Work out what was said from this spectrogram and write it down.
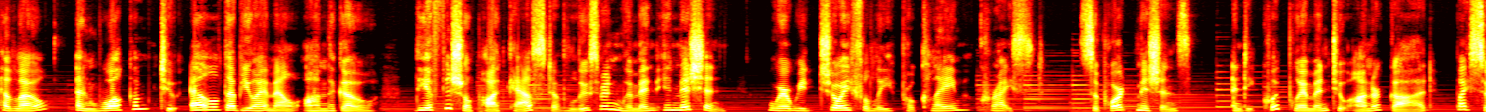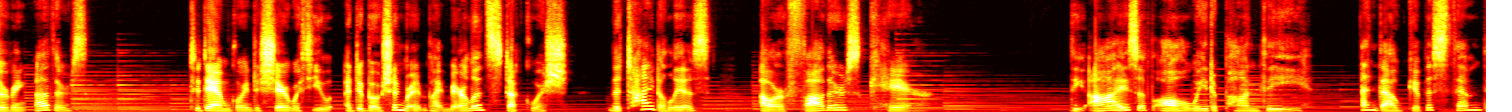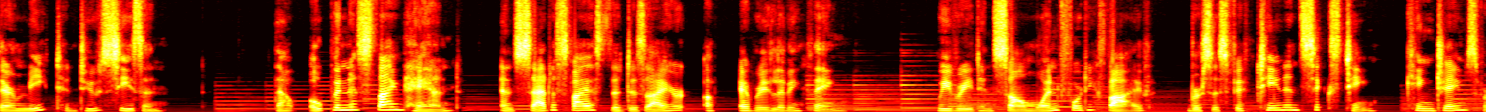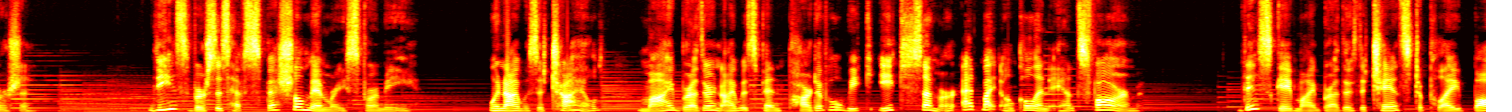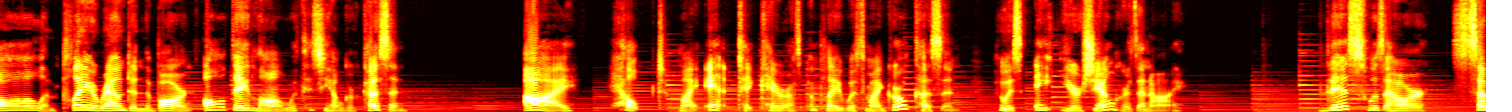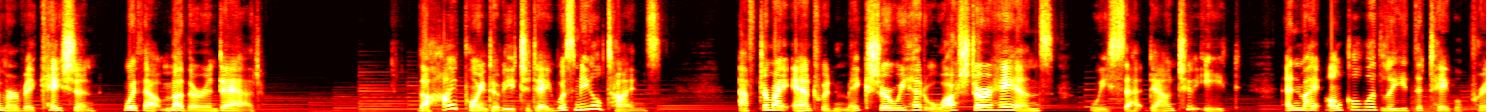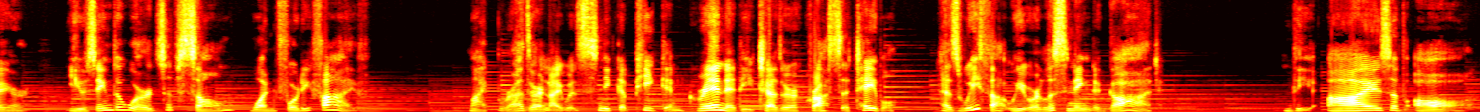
Hello, and welcome to LWML on the Go, the official podcast of Lutheran Women in Mission, where we joyfully proclaim Christ, support missions, and equip women to honor God by serving others. Today I'm going to share with you a devotion written by Marilyn Stuckwisch. The title is Our Father's Care. The eyes of all wait upon thee, and thou givest them their meat in due season. Thou openest thine hand and satisfiest the desire of every living thing. We read in Psalm 145, verses 15 and 16, King James Version. These verses have special memories for me. When I was a child, my brother and I would spend part of a week each summer at my uncle and aunt's farm. This gave my brother the chance to play ball and play around in the barn all day long with his younger cousin. I helped my aunt take care of and play with my girl cousin, who is eight years younger than I. This was our summer vacation without mother and dad. The high point of each day was meal times. After my aunt would make sure we had washed our hands, we sat down to eat, and my uncle would lead the table prayer using the words of Psalm 145. My brother and I would sneak a peek and grin at each other across the table as we thought we were listening to God. The eyes of all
